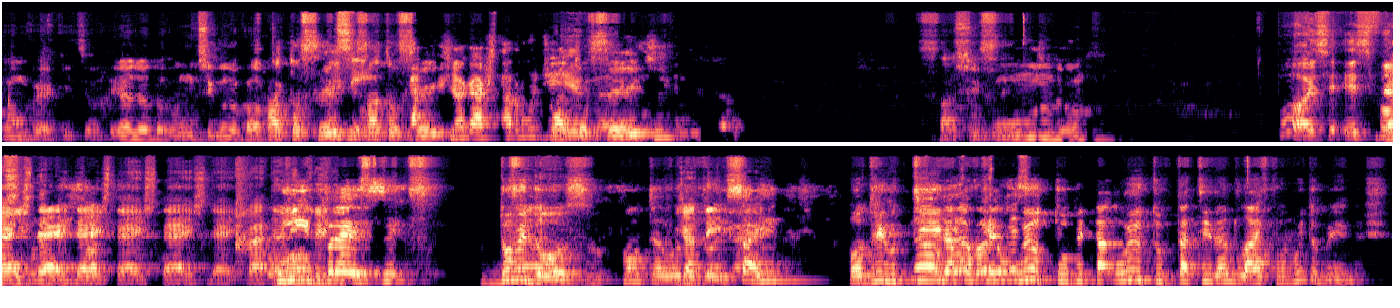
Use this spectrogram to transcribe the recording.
Vamos ver aqui. Eu, eu, um segundo eu coloco. Fato fake, Sim, fato já, fake. Já gastaram o dinheiro. Fato né? fake. Fato um segundo. Fake. Pô, esse, esse foi 10, 10, 10, 10, 10, 10. Vai até Impressi... Duvidoso. Conteúdo. Já tem- Isso aí. Rodrigo, Não, tira, agora porque o YouTube, tá, o YouTube tá tirando live por muito menos.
